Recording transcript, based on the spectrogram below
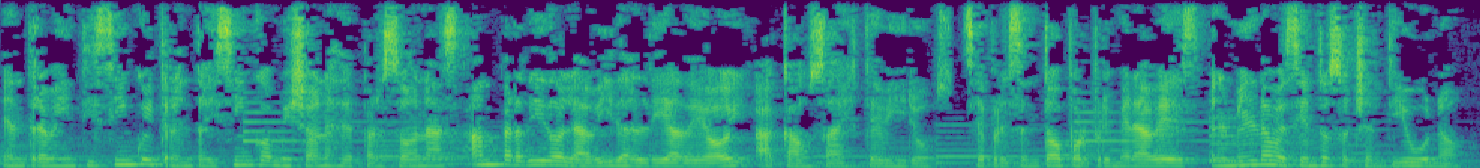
Entre 25 y 35 millones de personas han perdido la vida al día de hoy a causa de este virus. Se presentó por primera vez en 1981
